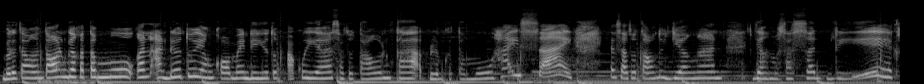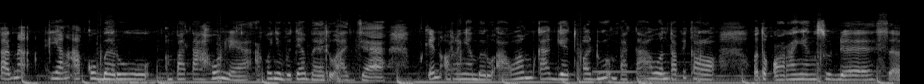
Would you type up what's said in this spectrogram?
bertahun-tahun gak ketemu. Kan ada tuh yang komen di YouTube aku ya satu tahun kak belum ketemu. Hai say ya satu tahun tuh jangan jangan masa sedih. Karena yang aku baru empat tahun ya aku nyebutnya baru aja. Mungkin orang yang baru awam kaget waduh empat tahun. Tapi kalau untuk orang yang sudah se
